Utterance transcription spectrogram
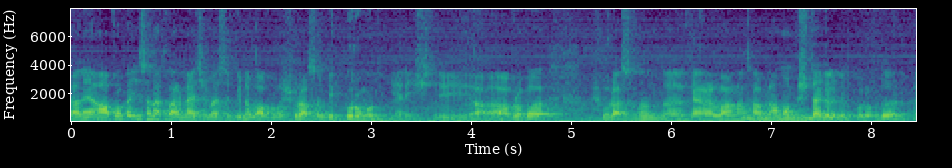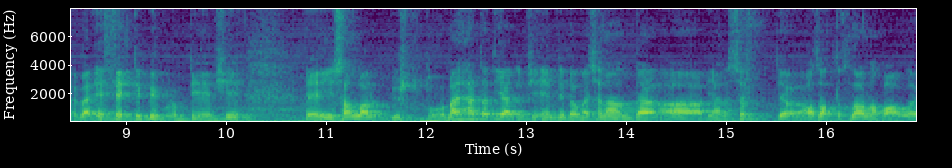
yəni Avropa İnsan Hüquqları Məhkəməsi bir növ Avropa Şurasının bir qurumudur. Yəni Avropa Şurasının qərarlarına tabi, amma müstəqil bir qurumdur və effektiv bir qurum deyim ki, insanların üst tutduğu. Mən hətta deyərdim ki, MDB məsələsində yəni sırf azadlıqlarla bağlı,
